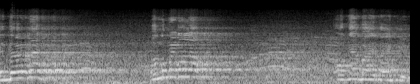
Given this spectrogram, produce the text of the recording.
എന്താ വേണ്ടേ? ഒന്നും വേണ്ടല്ല. Okay bye thank you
